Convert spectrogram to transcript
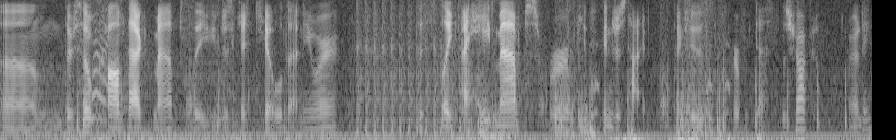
Um, they're so compact maps that you can just get killed anywhere. This like I hate maps where people can just hide. Actually, this is the perfect test of the shotgun. Ready?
